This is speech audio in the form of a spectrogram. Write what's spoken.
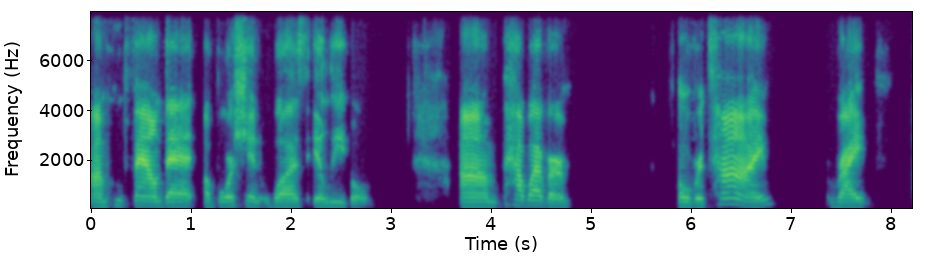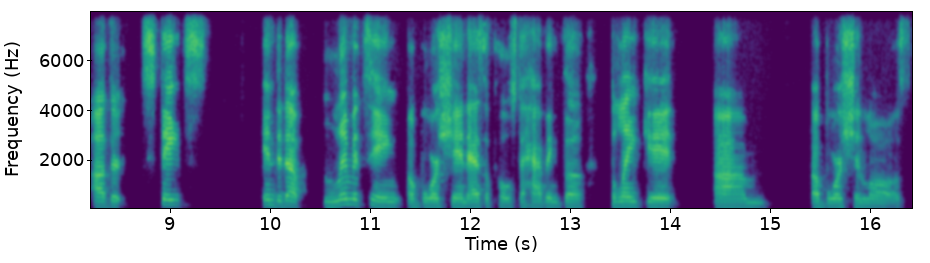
um, who found that abortion was illegal. Um, however, over time, right, other states ended up limiting abortion as opposed to having the blanket um, abortion laws.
